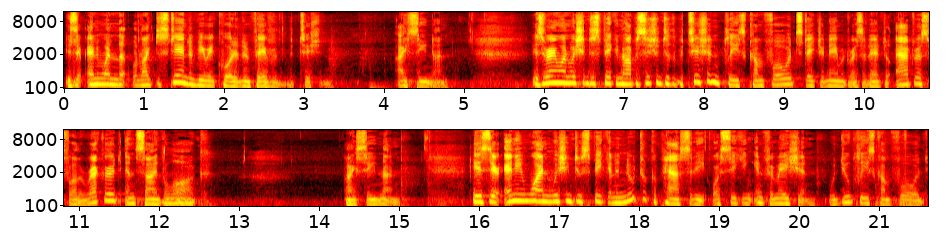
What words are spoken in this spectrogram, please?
Is there anyone that would like to stand and be recorded in favor of the petition? I see none. Is there anyone wishing to speak in opposition to the petition? Please come forward, state your name and residential address for the record, and sign the log. I see none. Is there anyone wishing to speak in a neutral capacity or seeking information? Would you please come forward,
